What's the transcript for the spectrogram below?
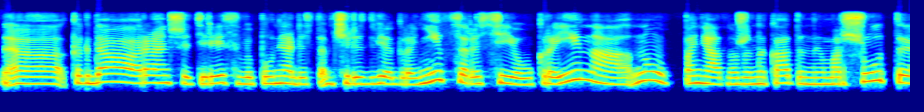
Когда раньше эти рейсы выполнялись там через две границы, Россия, Украина, ну, понятно, уже накатанные маршруты,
